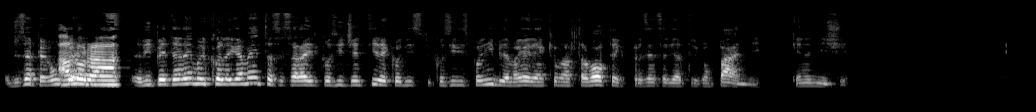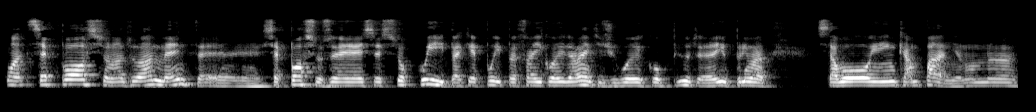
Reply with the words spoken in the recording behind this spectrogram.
Giuseppe, comunque allora... ripeteremo il collegamento se sarai così gentile e così disponibile, magari anche un'altra volta in presenza di altri compagni. Che ne dici? se posso naturalmente, se posso, se, se, sto qui, perché poi per fare i collegamenti ci vuole il computer, io prima stavo in campagna, non,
